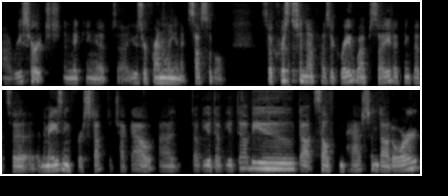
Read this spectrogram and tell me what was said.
uh, research and making it uh, user friendly and accessible. So Kristin Neff has a great website. I think that's a, an amazing first step to check out, uh, www.selfcompassion.org.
